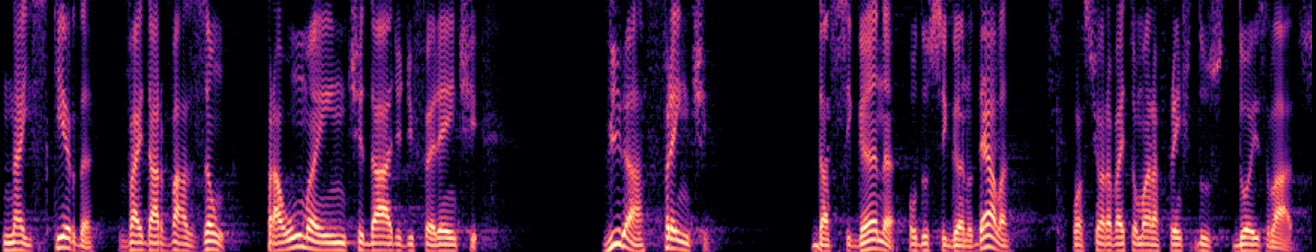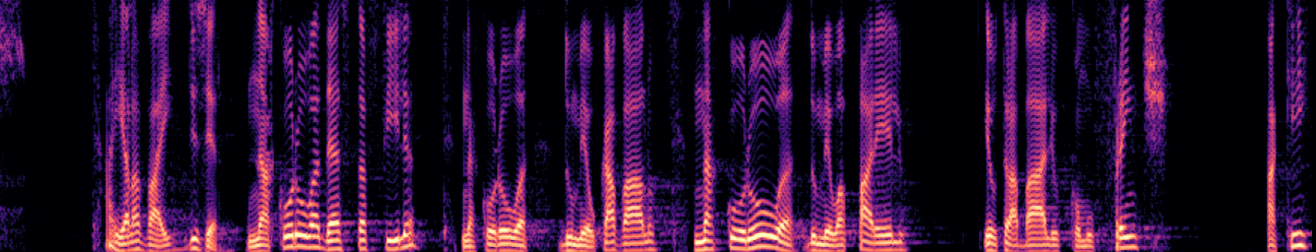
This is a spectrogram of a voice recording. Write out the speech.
na esquerda vai dar vazão para uma entidade diferente, vira à frente da cigana ou do cigano dela, ou a senhora vai tomar a frente dos dois lados. Aí ela vai dizer: na coroa desta filha, na coroa do meu cavalo, na coroa do meu aparelho, eu trabalho como frente, aqui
